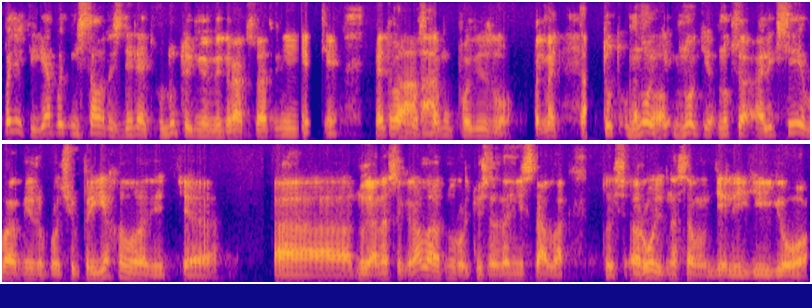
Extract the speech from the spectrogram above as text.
понимаете, я бы не стал разделять внутреннюю миграцию от внешней. Это вопрос, да. кому повезло. Понимаете? Да. Тут Хорошо. многие, многие... Ну, все, Алексеева, между прочим, приехала ведь ну и она сыграла одну роль, то есть она не стала, то есть роль на самом деле ее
